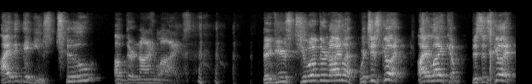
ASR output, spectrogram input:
I think they've used two of their nine lives. they've used two of their nine lives, which is good. I like them. This is good.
